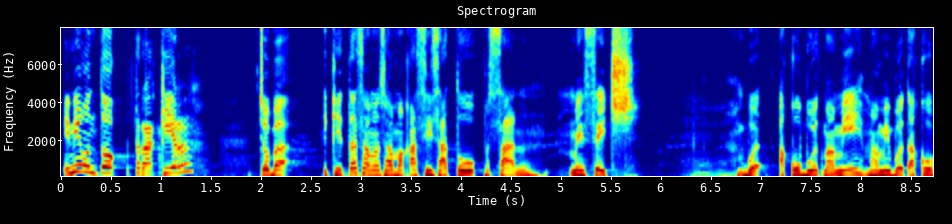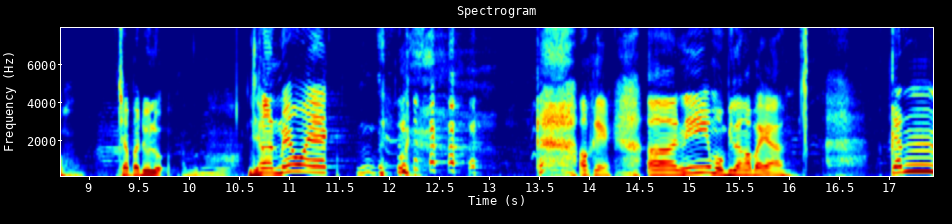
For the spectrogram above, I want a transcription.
ini untuk terakhir. Coba kita sama-sama kasih satu pesan, message. Buat aku, buat mami, mami buat aku. Siapa dulu? Jangan mewek. Oke, eh, ini mau bilang apa ya? Kan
